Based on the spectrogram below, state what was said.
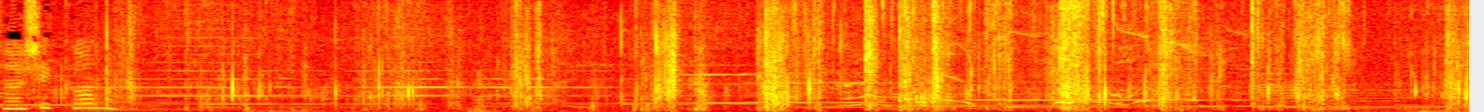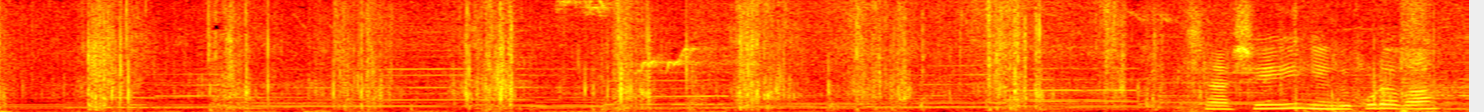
Sashi, come. Sashi, yang lu kuda ba?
